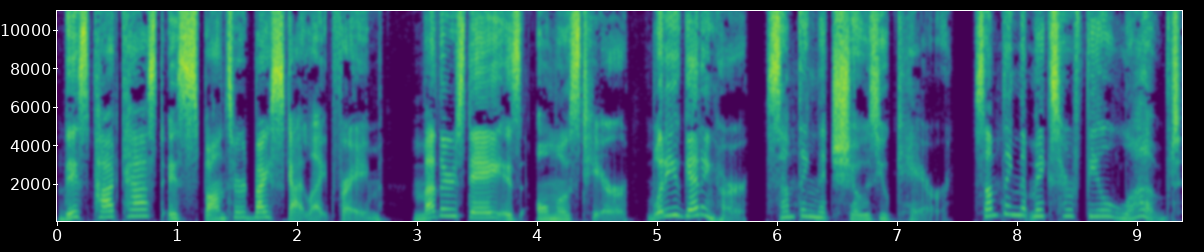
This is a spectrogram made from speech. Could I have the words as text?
This podcast is sponsored by Skylight Frame. Mother's Day is almost here. What are you getting her? Something that shows you care. Something that makes her feel loved.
